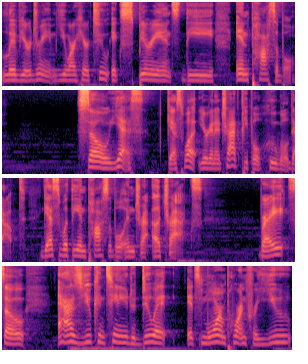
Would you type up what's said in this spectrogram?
live your dream, you are here to experience the impossible. So, yes, guess what? You're going to attract people who will doubt. Guess what the impossible attracts, right? So, as you continue to do it, it's more important for you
